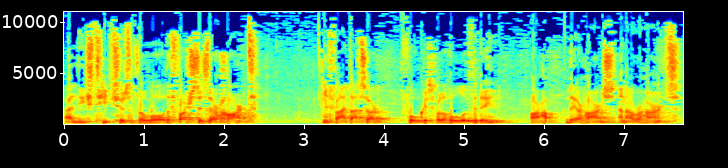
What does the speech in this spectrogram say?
and these teachers of the law. The first is their heart. In fact, that's our focus for the whole of today our, their hearts and our hearts.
